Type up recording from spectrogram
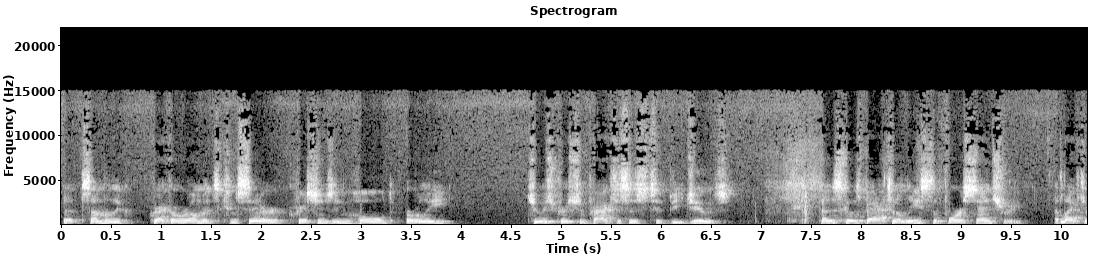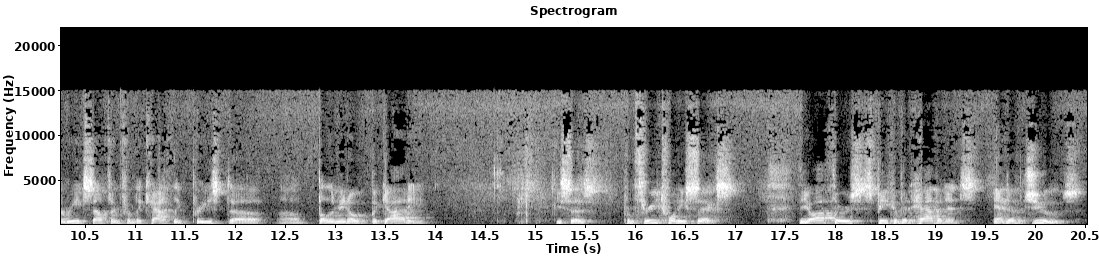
that some of the Greco Romans consider Christians who hold early Jewish Christian practices to be Jews. Now, this goes back to at least the 4th century. I'd like to read something from the Catholic priest uh, uh, Bellarmino Bagatti. He says, from 326, the authors speak of inhabitants and of Jews,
